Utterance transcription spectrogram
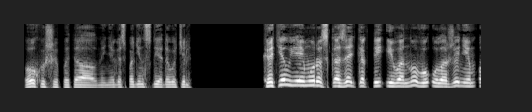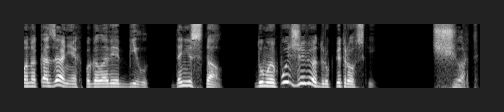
«Ох уж и пытал меня господин следователь. Хотел я ему рассказать, как ты Иванову уложением о наказаниях по голове бил, да не стал. Думаю, пусть живет друг Петровский». «Черт!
